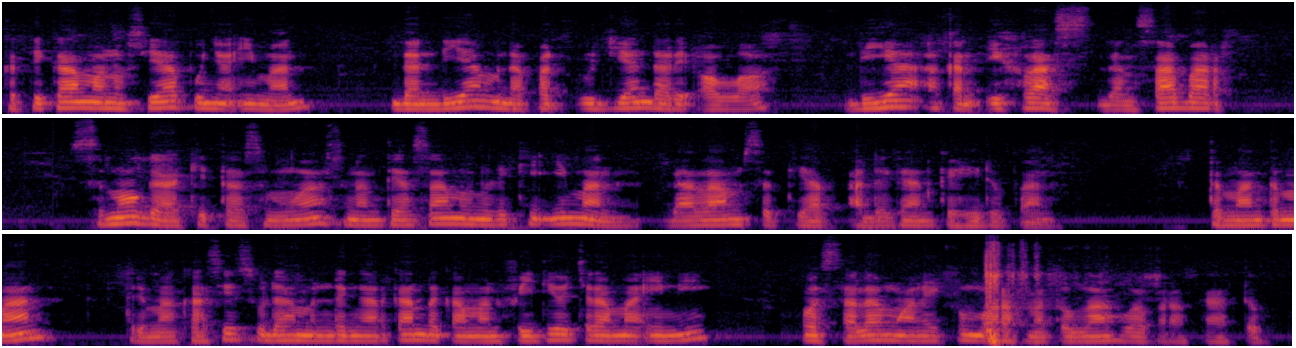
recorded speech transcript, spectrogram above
Ketika manusia punya iman dan dia mendapat ujian dari Allah, dia akan ikhlas dan sabar. Semoga kita semua senantiasa memiliki iman dalam setiap adegan kehidupan. Teman-teman, terima kasih sudah mendengarkan rekaman video ceramah ini. Wassalamualaikum warahmatullahi wabarakatuh.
